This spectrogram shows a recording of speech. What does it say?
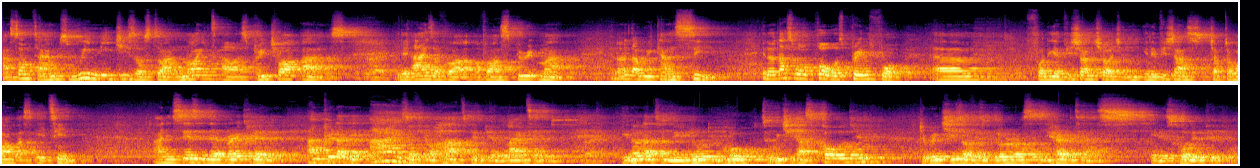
And sometimes we need Jesus to anoint our spiritual eyes, right. the eyes of our, of our spirit man, you know, that we can see. You know, that's what Paul was praying for, um, for the Ephesian church in, in Ephesians chapter 1, verse 18. And he says it there very clearly. I pray that the eyes of your heart may be enlightened, right. in order that you may know the hope to which he has called you, the riches of his glorious inheritance in his holy people.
